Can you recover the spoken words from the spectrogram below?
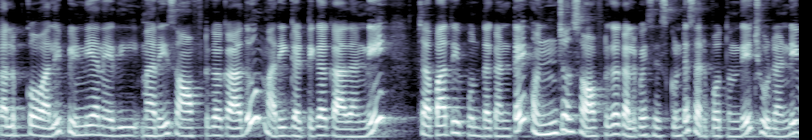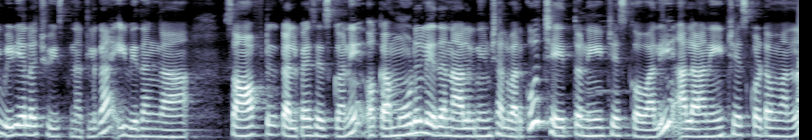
కలుపుకోవాలి. పిండి అనేది మరీ సాఫ్ట్గా కాదు మరీ గట్టిగా కాదండి. చపాతీ ముద్ద కంటే కొంచెం సాఫ్ట్గా కలిపేసేసుకుంటే సరిపోతుంది. చూడండి వీడియోలో చూపిస్తున్నట్లుగా ఈ విధంగా సాఫ్ట్గా కలిపేసేసుకొని ఒక మూడు లేదా నాలుగు నిమిషాల వరకు చేతితో నీట్ చేసుకోవాలి. అలా నీట్ చేసుకోవటం వల్ల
